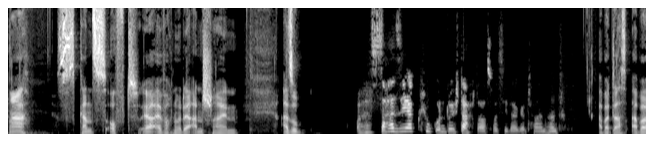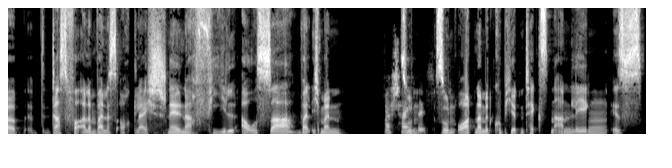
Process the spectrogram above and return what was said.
Ah, das ist ganz oft ja einfach nur der Anschein. Also. Es sah sehr klug und durchdacht aus, was sie da getan hat. Aber das, aber das vor allem, weil es auch gleich schnell nach viel aussah, weil ich meine, Wahrscheinlich. So, so ein Ordner mit kopierten Texten anlegen ist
